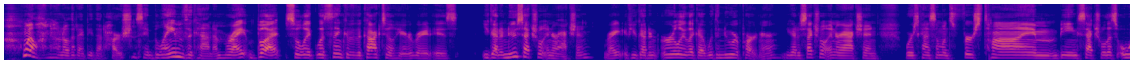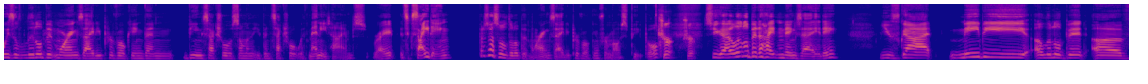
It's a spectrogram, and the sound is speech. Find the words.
Well, I don't know that I'd be that harsh and say blame the condom, right? But so like let's think of the cocktail here, right? Is you got a new sexual interaction, right? If you got an early like a with a newer partner, you got a sexual interaction where it's kind of someone's first time being sexual. That's always a little bit more anxiety provoking than being sexual with someone that you've been sexual with many times, right? It's exciting, but it's also a little bit more anxiety provoking for most people. Sure, sure. So you got a little bit of heightened anxiety. You've got maybe a little bit of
